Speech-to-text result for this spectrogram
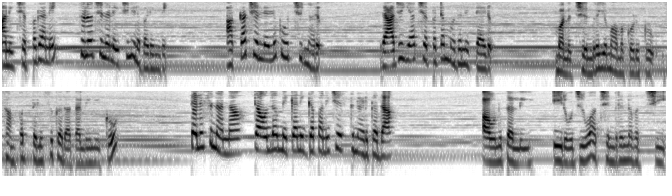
అని చెప్పగానే సులోచన లేచి నిలబడింది. అక్క చెల్లెళ్ళు కూర్చున్నారు. రాజయ్య చెప్పటం మొదలెట్టాడు. మన చంద్రయ్య మామ కొడుకు సంపత్ తెలుసు కదా తల్లి నీకు? తెలుసు నాన్న టౌన్లో మెకానిక్గా పని చేస్తున్నాడు కదా. అవును తల్లి ఈరోజు ఆ చంద్రన్న వచ్చి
